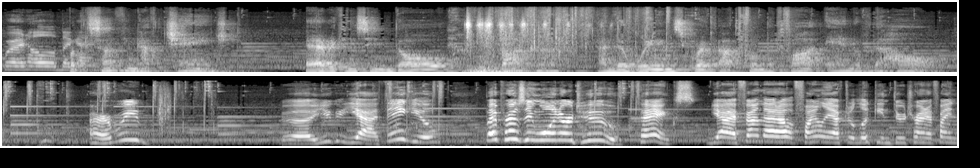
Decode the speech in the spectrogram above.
Where it all began. But something had changed. Everything seemed dull, darker, and the wind scraped out from the far end of the hall. Are we? Uh, you yeah, thank you. By pressing one or two. Thanks. Yeah, I found that out finally after looking through trying to find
